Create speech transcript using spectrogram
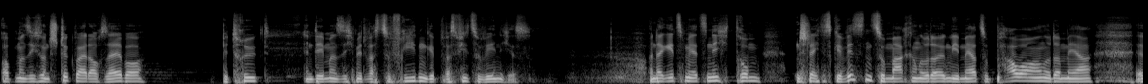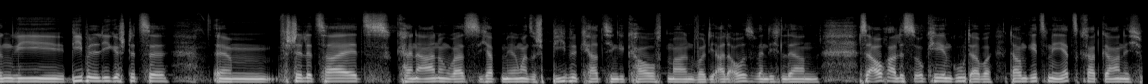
ob man sich so ein Stück weit auch selber betrügt, indem man sich mit was zufrieden gibt, was viel zu wenig ist. Und da geht es mir jetzt nicht darum, ein schlechtes Gewissen zu machen oder irgendwie mehr zu powern oder mehr irgendwie Bibelliegestütze, ähm, stille Zeit, keine Ahnung was. Ich habe mir irgendwann so Bibelkärtchen gekauft mal und wollte die alle auswendig lernen. Ist ja auch alles okay und gut, aber darum geht es mir jetzt gerade gar nicht.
